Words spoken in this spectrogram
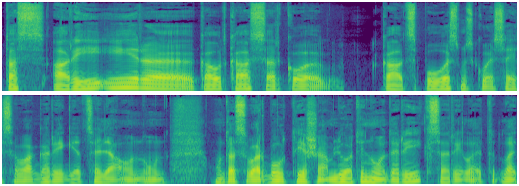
tas arī ir kaut kas, ar ko kāds posms, ko es eju savā garīgajā ceļā, un, un, un tas var būt tiešām ļoti noderīgs arī, lai, lai,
